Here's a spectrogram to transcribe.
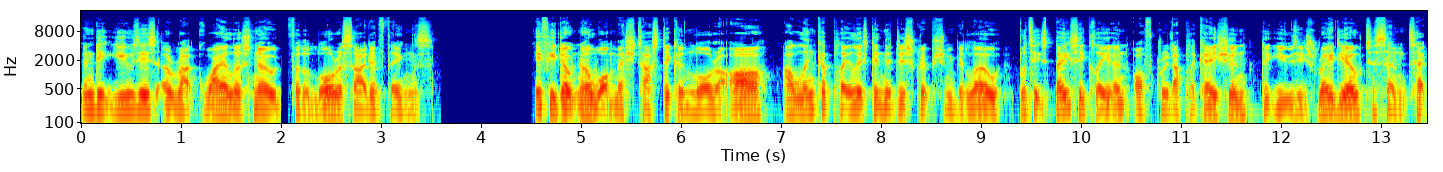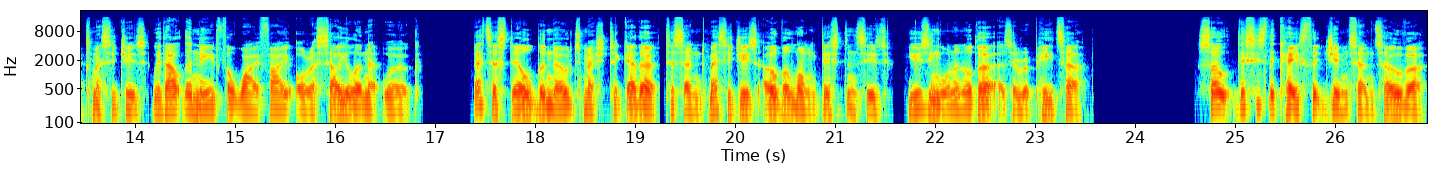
and it uses a RAK Wireless node for the LoRa side of things. If you don't know what Meshtastic and LoRa are, I'll link a playlist in the description below, but it's basically an off-grid application that uses radio to send text messages without the need for Wi-Fi or a cellular network. Better still, the nodes mesh together to send messages over long distances, using one another as a repeater. So this is the case that Jim sent over.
